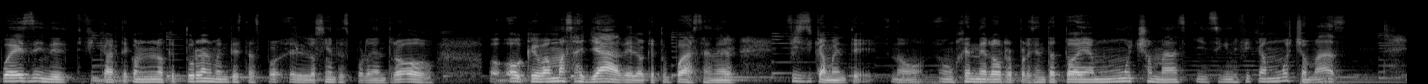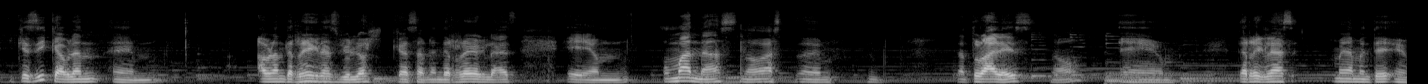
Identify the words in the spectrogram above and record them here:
puedes identificarte con lo que tú realmente estás eh, lo sientes por dentro o, o, que va más allá de lo que tú puedas tener físicamente, ¿no? Un género representa todavía mucho más y significa mucho más. Y que sí, que hablan, em, hablan de reglas biológicas, hablan de reglas em, humanas, ¿no? Em, naturales, ¿no? de reglas meramente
